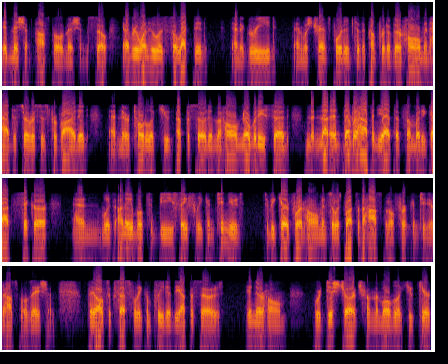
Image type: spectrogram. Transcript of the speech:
admission, hospital admission. So everyone who was selected and agreed and was transported to the comfort of their home and had the services provided and their total acute episode in the home, nobody said, n- it never happened yet that somebody got sicker and was unable to be safely continued to be cared for at home and so was brought to the hospital for continued hospitalization. They all successfully completed the episode in their home, were discharged from the mobile acute care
